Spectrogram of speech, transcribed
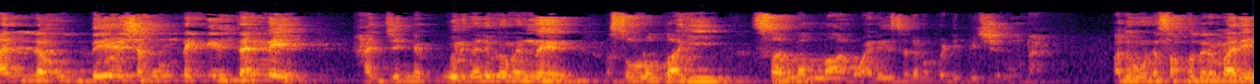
നല്ല ഉദ്ദേശമുണ്ടെങ്കിൽ തന്നെ ഹജ്ജിന്റെ കൂലി നൽകുമെന്ന് റസൂലുള്ളാഹി സ്വല്ലല്ലാഹു അലൈഹി വസല്ലം പഠിപ്പിച്ചിട്ടുണ്ട്. അതുകൊണ്ട് സഹോദരന്മാരെ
